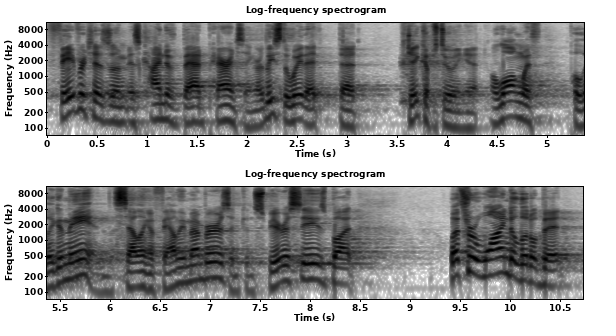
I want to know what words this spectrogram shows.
favoritism is kind of bad parenting, or at least the way that, that Jacob's doing it, along with polygamy and the selling of family members and conspiracies. But let's rewind a little bit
